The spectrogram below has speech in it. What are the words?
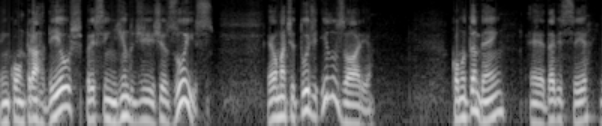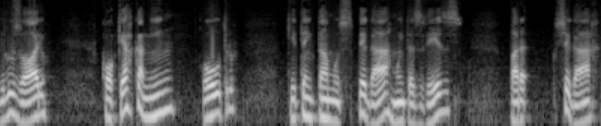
Encontrar Deus prescindindo de Jesus é uma atitude ilusória, como também é, deve ser ilusório qualquer caminho outro que tentamos pegar muitas vezes para chegar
